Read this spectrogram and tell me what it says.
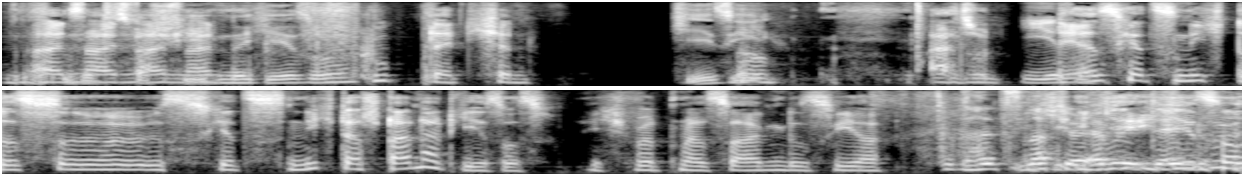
Nein, nein, verschiedene nein. Jesu? Flugblättchen. Jesi? Ja. Also Jesus. der ist jetzt nicht, das äh, ist jetzt nicht der Standard-Jesus. Ich würde mal sagen, dass hier That's not your Je- everyday Jesus.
